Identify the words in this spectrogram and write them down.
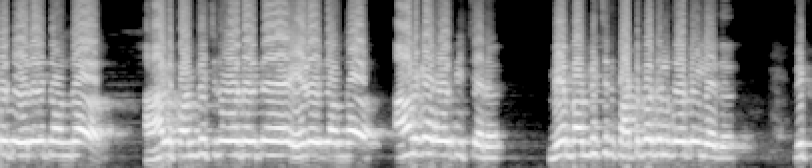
ఓటు ఏదైతే ఉందో వాళ్ళు పంపించిన ఓటు అయితే ఏదైతే ఉందో వాళ్ళకే ఓటు ఇచ్చారు. మేము పంపించిన పట్టభద్రులకు ఓటు లేదు మీకు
